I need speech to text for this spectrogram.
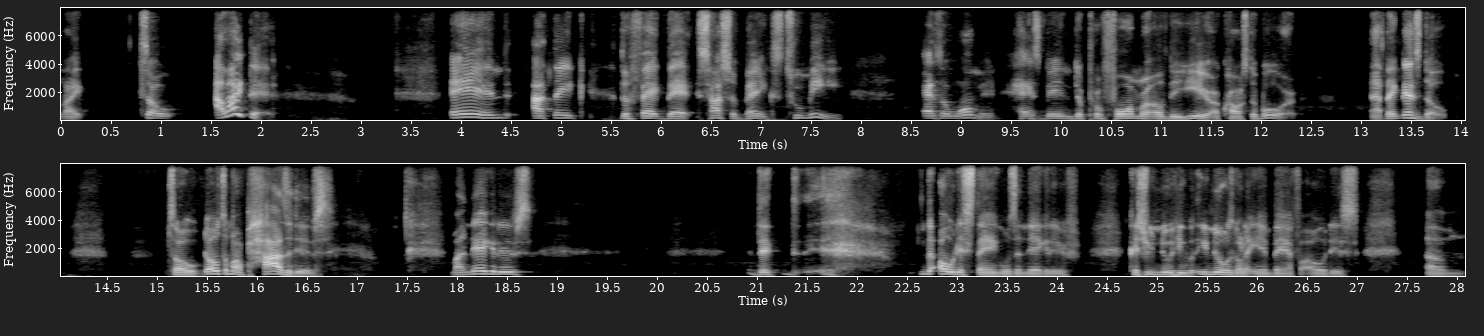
Like, so I like that. And I think the fact that Sasha Banks, to me, as a woman, has been the performer of the year across the board. And I think that's dope. So those are my positives. My negatives, the the, the Otis thing was a negative because you knew he was you knew it was gonna end bad for Otis. Um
